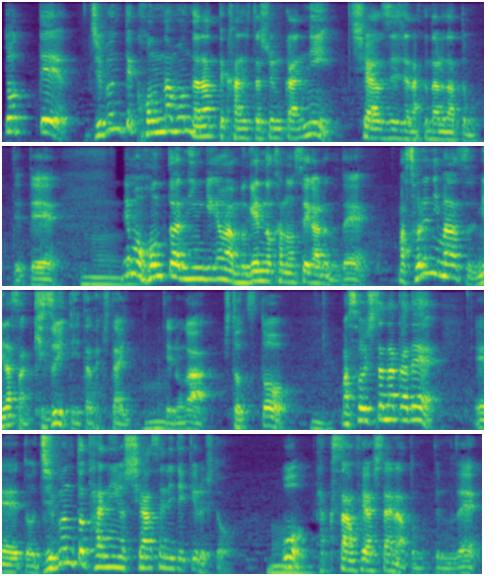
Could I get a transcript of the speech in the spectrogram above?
人って自分ってこんなもんだなって感じた瞬間に幸せじゃなくなるなと思ってて、でも本当は人間は無限の可能性があるので、まあそれにまず皆さん気づいていただきたいっていうのが一つと、まあそうした中で、えっ、と、自分と他人を幸せにできる人をたくさん増やしたいなと思ってるので、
